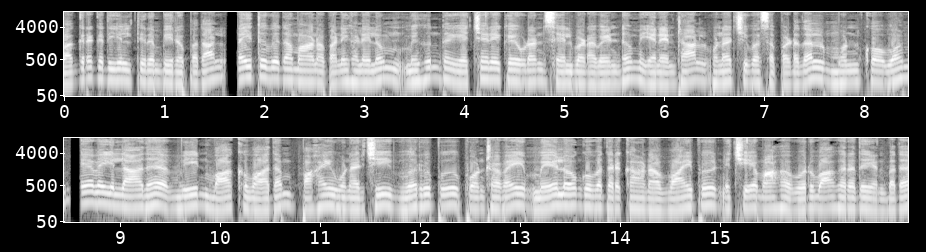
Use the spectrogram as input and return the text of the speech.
வக்ரகதியில் திரும்பியிருப்பதால் அனைத்து விதமான பணிகளிலும் மிகுந்த எச்சரிக்கையுடன் செயல்பட வேண்டும். ஏனென்றால் உணர்ச்சி வசப்படுதல் முன்கோபம் தேவையில்லாத வீண் வாக்குவாதம் பகை உணர்ச்சி வெறுப்பு போன்றவை மேலோங்குவதற்கான வாய்ப்பு நிச்சயமாக உருவாகிறது என்பதை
